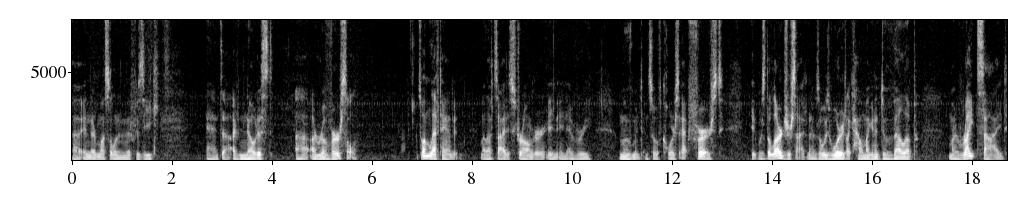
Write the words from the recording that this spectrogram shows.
uh, in their muscle and in their physique. And uh, I've noticed uh, a reversal. So I'm left-handed. My left side is stronger in, in every movement. And so, of course, at first, it was the larger side. And I was always worried, like, how am I going to develop my right side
